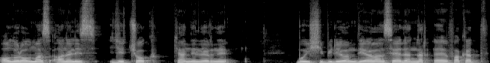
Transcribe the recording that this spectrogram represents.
olur olmaz analizci çok kendilerini bu işi biliyorum diye lanse edenler. E, fakat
